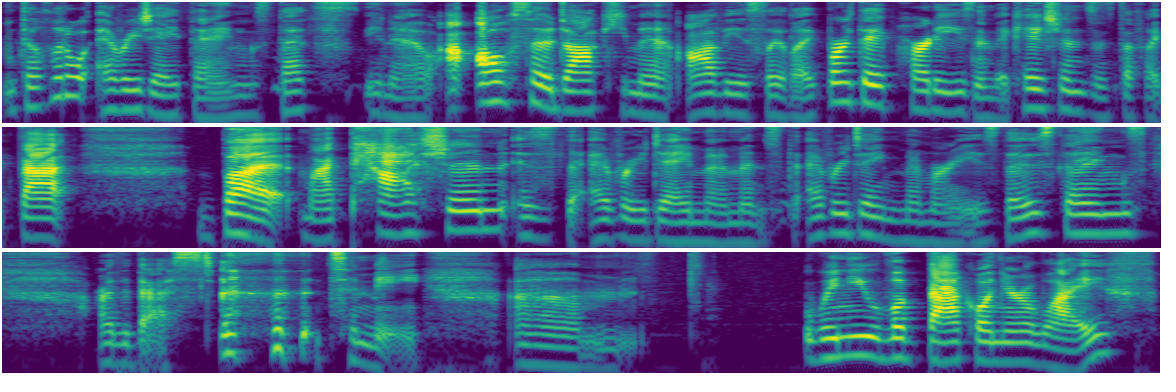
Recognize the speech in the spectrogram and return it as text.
the little everyday things. That's, you know, I also document obviously like birthday parties and vacations and stuff like that. But my passion is the everyday moments, the everyday memories. Those things are the best to me. Um, when you look back on your life,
